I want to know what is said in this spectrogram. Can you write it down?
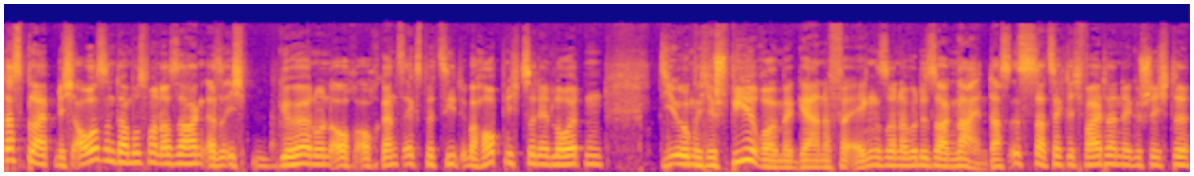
das bleibt nicht aus und da muss man auch sagen, also ich gehöre nun auch, auch ganz explizit überhaupt nicht zu den Leuten, die irgendwelche Spielräume gerne verengen, sondern würde sagen, nein, das ist tatsächlich weiter eine Geschichte,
